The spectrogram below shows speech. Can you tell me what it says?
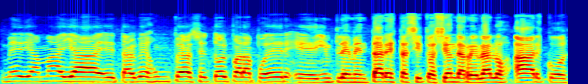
media malla, eh, tal vez un pedazo de tol para poder eh, implementar esta situación de arreglar los arcos.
